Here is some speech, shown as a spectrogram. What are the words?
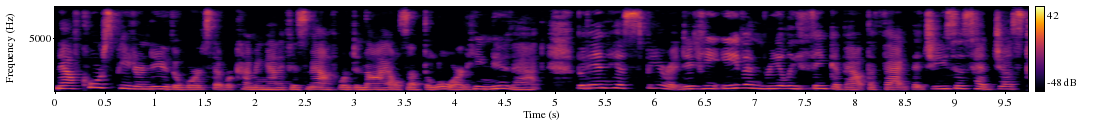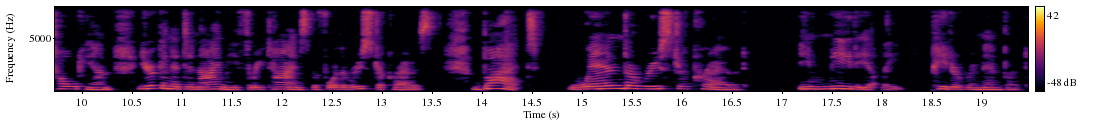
Now, of course, Peter knew the words that were coming out of his mouth were denials of the Lord. He knew that. But in his spirit, did he even really think about the fact that Jesus had just told him, You're going to deny me three times before the rooster crows? But when the rooster crowed, immediately Peter remembered.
